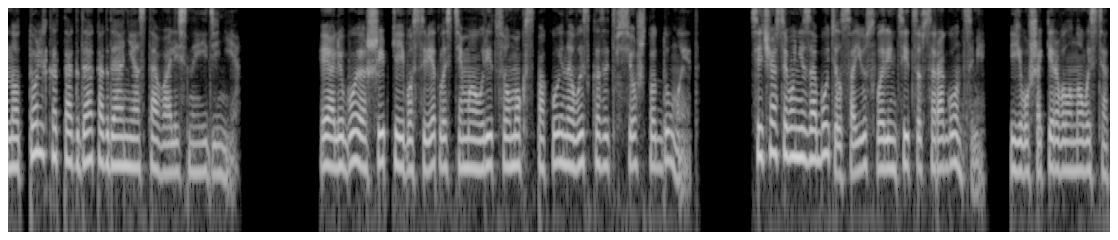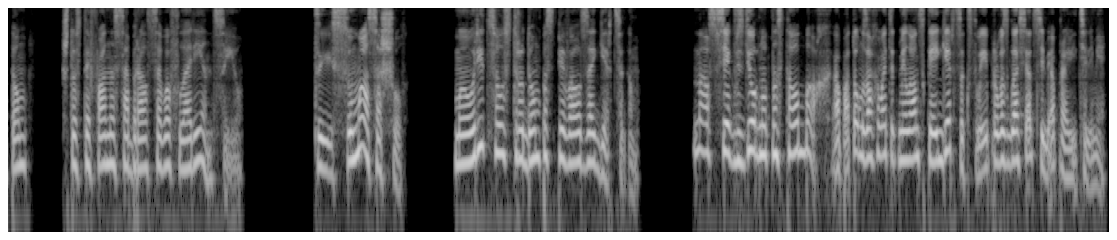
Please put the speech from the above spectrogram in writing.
но только тогда, когда они оставались наедине. И о любой ошибке его светлости Маурицио мог спокойно высказать все, что думает. Сейчас его не заботил союз флорентийцев с арагонцами, и его шокировала новость о том, что Стефано собрался во Флоренцию. «Ты с ума сошел! Маурицио с трудом поспевал за герцогом. Нас всех вздернут на столбах, а потом захватят Миланское герцогство и провозгласят себя правителями.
